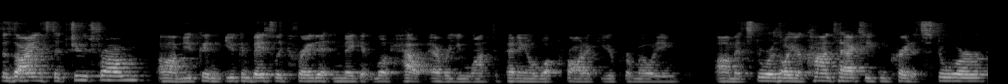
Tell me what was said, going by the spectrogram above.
designs to choose from. Um, you can you can basically create it and make it look however you want, depending on what product you're promoting. Um, it stores all your contacts. You can create a store.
